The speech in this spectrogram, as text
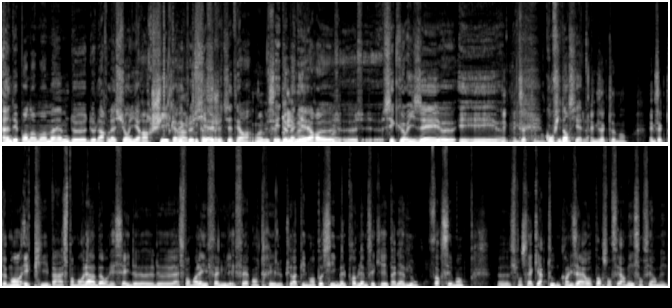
indépendamment même de, de, la relation hiérarchique avec ah, le siège, etc. Oui, et de privé. manière sécurisée et, et confidentielle. Exactement. Exactement. Et puis, bah, à ce moment-là, bah, on essaye de, de, à ce moment-là, il fallu les faire rentrer le plus rapidement possible. Mais le problème, c'est qu'il n'y avait pas d'avion, forcément. Je pense à Khartoum, quand les aéroports sont fermés, ils sont fermés.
